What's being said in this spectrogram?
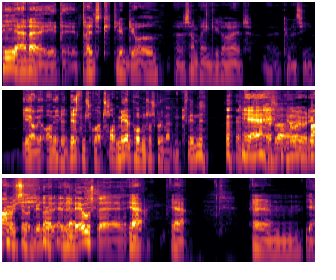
Det er der et øh, drilsk glimt i øjet, øh, sådan rent litterært, øh, kan man sige. Ja, og, og hvis man næsten skulle have trådt mere på dem, så skulle det være den kvinde. Ja, altså, jo, jo, det og du sige. kvinder er, er det ja. laveste af... Ja, ja. Øhm, ja.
